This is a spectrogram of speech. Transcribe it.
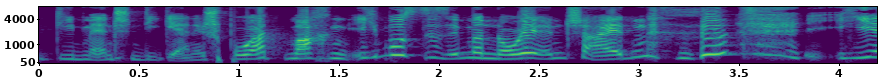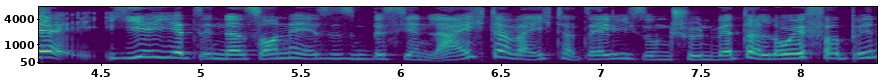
die Menschen, die gerne Sport machen. Ich muss das immer neu entscheiden. hier, hier jetzt in der Sonne ist es ein bisschen leichter, weil ich tatsächlich so ein Schönwetterläufer bin.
